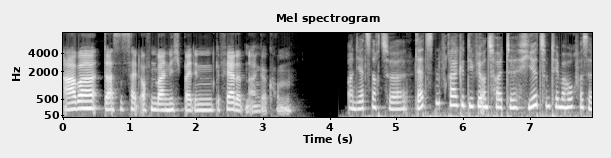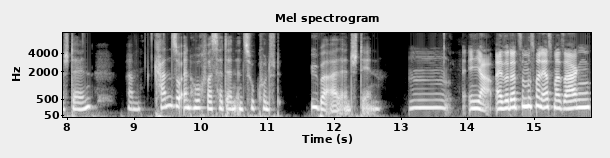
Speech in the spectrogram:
aber das ist halt offenbar nicht bei den Gefährdeten angekommen. Und jetzt noch zur letzten Frage, die wir uns heute hier zum Thema Hochwasser stellen. Ähm, kann so ein Hochwasser denn in Zukunft überall entstehen? Mm, ja, also dazu muss man erstmal sagen,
